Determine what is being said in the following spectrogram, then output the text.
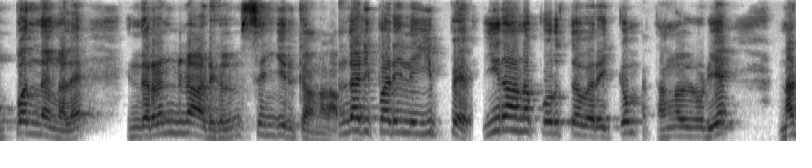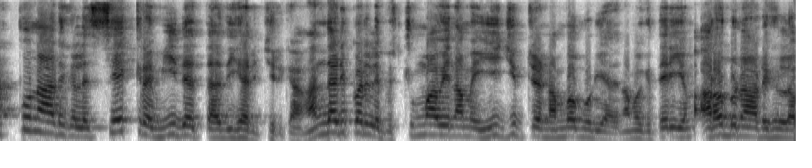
ஒப்பந்தங்களை இந்த ரெண்டு நாடுகளும் செஞ்சிருக்காங்களாம். அந்த அடிப்படையில இப்ப ஈரானை பொறுத்த வரைக்கும் தங்களுடைய நட்பு நாடுகளை சேர்க்கிற வீதத்தை அதிகரிச்சிருக்காங்க. அந்த அடிப்படையில இப்ப சும்மாவே நம்ம ஈஜிப்டை நம்ப முடியாது. நமக்கு தெரியும் அரபு நாடுகள்ல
